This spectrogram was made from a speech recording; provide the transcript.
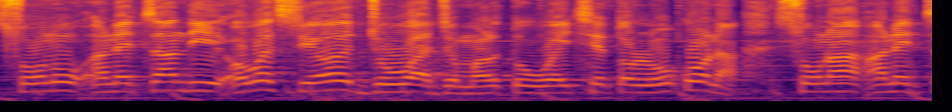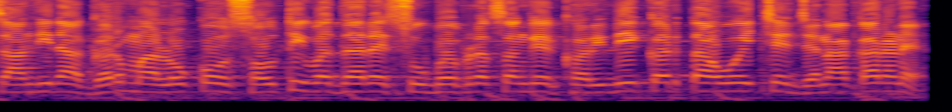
સોનું અને ચાંદી અવશ્ય જોવા જ મળતું હોય છે. તો લોકોના સોના અને ચાંદીના ઘરમાં લોકો સૌથી વધારે શુભ પ્રસંગે ખરીદી કરતા હોય છે. જેના કારણે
